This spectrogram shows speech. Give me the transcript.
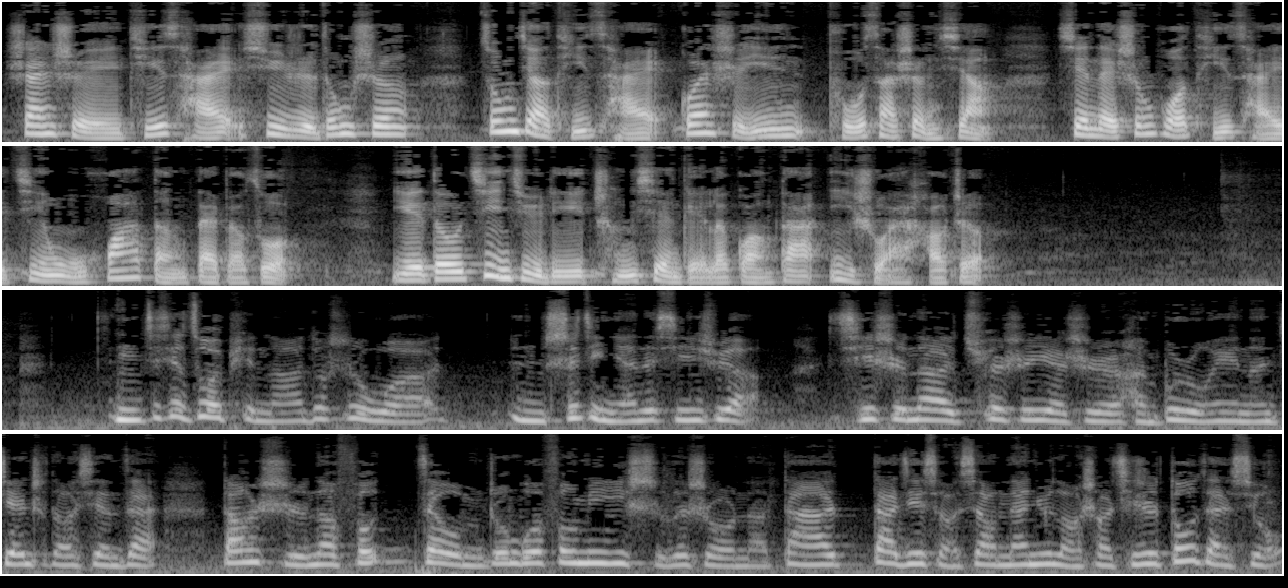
山水题材《旭日东升》、宗教题材《观世音菩萨圣像》、现代生活题材《静物花》等代表作。也都近距离呈现给了广大艺术爱好者。嗯，这些作品呢，都是我嗯十几年的心血。其实呢，确实也是很不容易，能坚持到现在。当时呢，风在我们中国风靡一时的时候呢，大大街小巷，男女老少其实都在绣。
